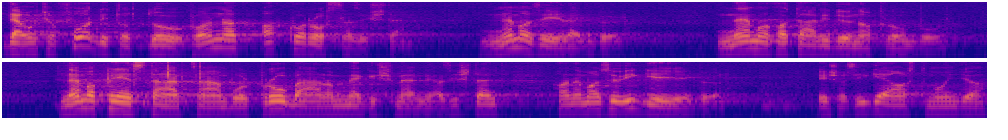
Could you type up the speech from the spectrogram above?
de hogyha fordított dolgok vannak, akkor rossz az Isten. Nem az életből, nem a határidő naplomból, nem a pénztárcámból próbálom megismerni az Istent, hanem az ő igéjéből. És az ige azt mondja,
